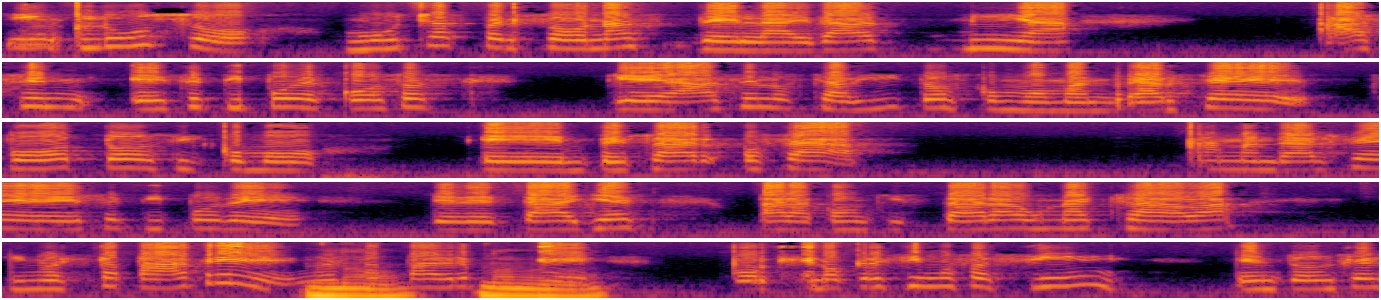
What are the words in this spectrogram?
Incluso muchas personas de la edad mía hacen ese tipo de cosas que hacen los chavitos, como mandarse fotos y como eh, empezar, o sea, a mandarse ese tipo de, de detalles para conquistar a una chava y no está padre, no, está padre porque no, porque no crecimos así. Entonces,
